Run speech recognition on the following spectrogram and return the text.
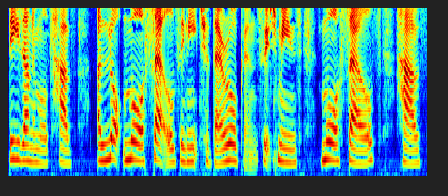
these animals have a lot more cells in each of their organs, which means more cells have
